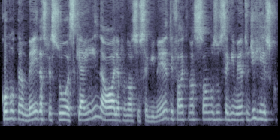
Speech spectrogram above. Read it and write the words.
como também das pessoas que ainda olham para o nosso segmento e falam que nós somos um segmento de risco,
